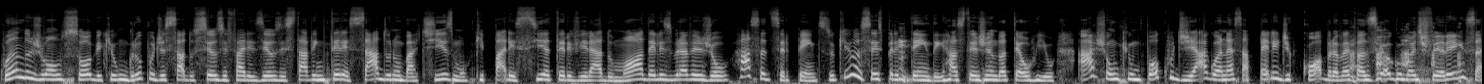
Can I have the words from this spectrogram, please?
quando João soube que um grupo de saduceus e fariseus estava interessado no batismo, que parecia ter virado moda, ele esbravejou: Raça de serpentes, o que vocês pretendem rastejando até o rio? Acham que um pouco de água nessa pele de cobra vai fazer alguma diferença?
